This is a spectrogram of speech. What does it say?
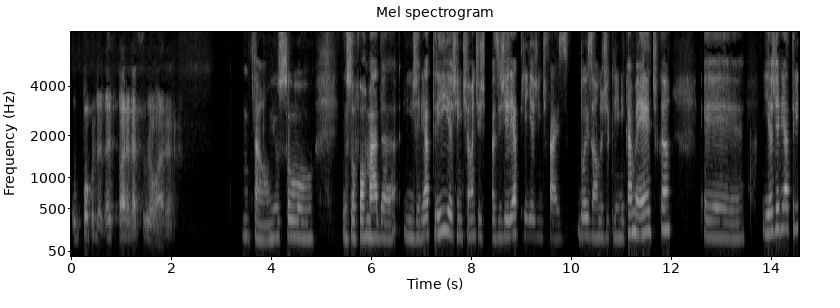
um pouco da história da senhora. Então, eu sou eu sou formada em geriatria. A gente, antes de fazer geriatria, a gente faz dois anos de clínica médica. É, e a geriatria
